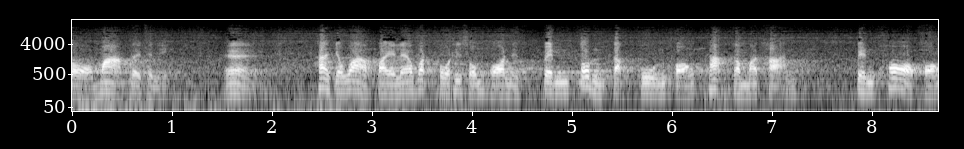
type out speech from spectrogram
ต่อมากเลยท่านี้ถ้าจะว่าไปแล้ววัดโพธิสมพรเนี่ยเป็นต้นตระกูลของพระกรรมฐาน เป็นพ่อของ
